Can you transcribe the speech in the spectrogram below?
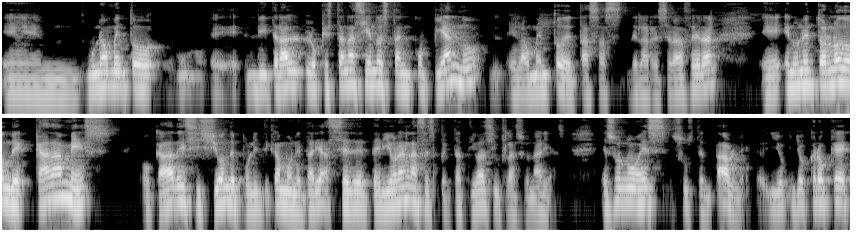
un aumento, literal, lo que están haciendo, están copiando el aumento de tasas de la Reserva Federal en un entorno donde cada mes o cada decisión de política monetaria se deterioran las expectativas inflacionarias. Eso no es sustentable. Yo, creo que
